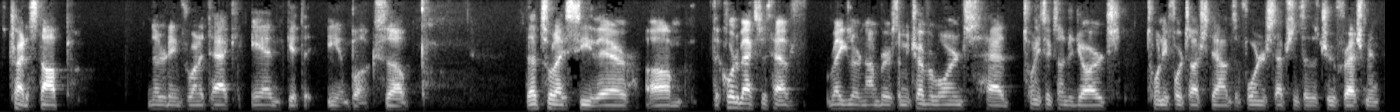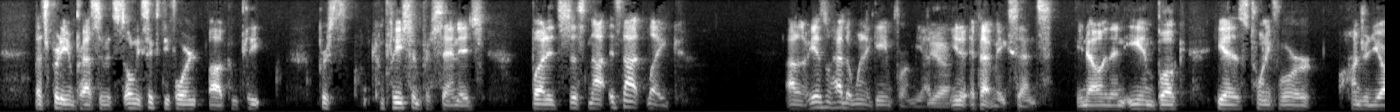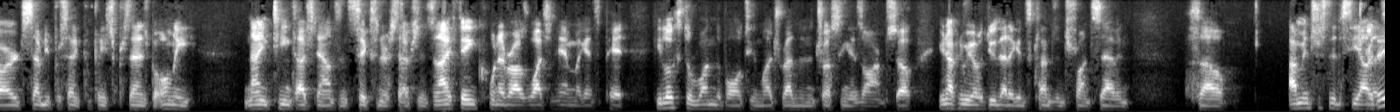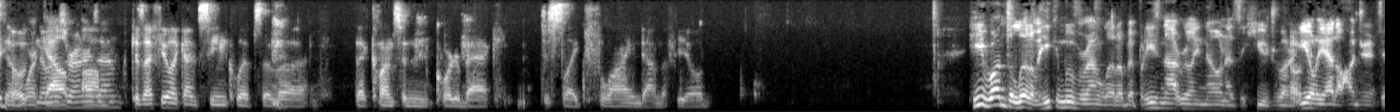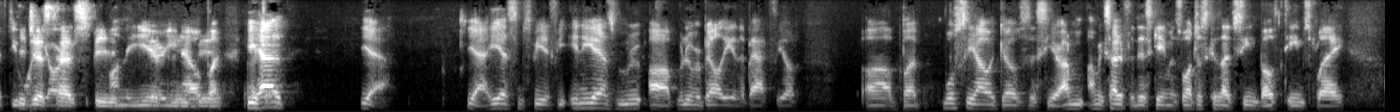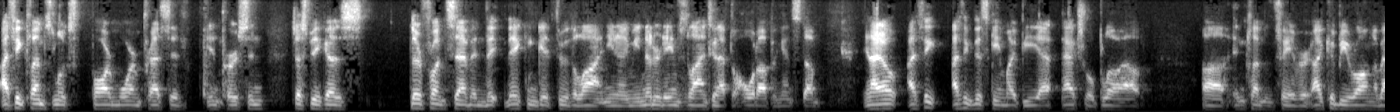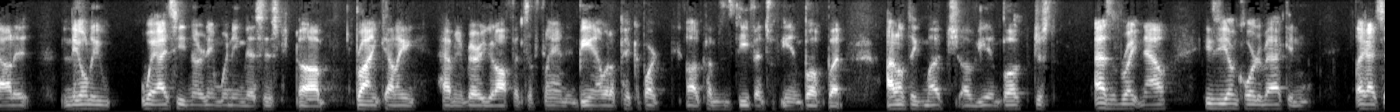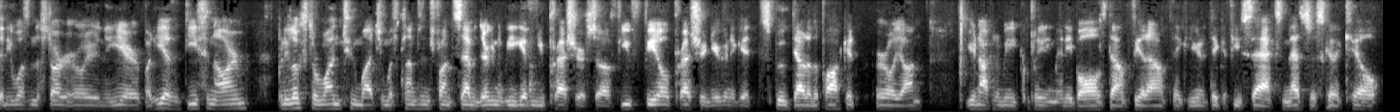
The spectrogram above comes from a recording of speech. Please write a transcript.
Try to stop Notre Dame's run attack and get to Ian Book. So that's what I see there. Um, the quarterbacks just have regular numbers. I mean, Trevor Lawrence had 2,600 yards, 24 touchdowns, and four interceptions as a true freshman. That's pretty impressive. It's only 64 uh, complete per- completion percentage, but it's just not. It's not like I don't know. He hasn't had to win a game for him yet. Yeah. if that makes sense. You know, and then Ian Book, he has 2,400 yards, 70% completion percentage, but only 19 touchdowns and six interceptions. And I think whenever I was watching him against Pitt, he looks to run the ball too much rather than trusting his arm. So you're not going to be able to do that against Clemson's front seven. So I'm interested to see how Are that's they going to both work out. runners? Um, Because I feel like I've seen clips of uh, that Clemson quarterback just like flying down the field. He runs a little bit. He can move around a little bit, but he's not really known as a huge runner. He only had 151 He just yards has speed on the year, you know. But he Okay. had, yeah, yeah, he has some speed if he, and he has uh, maneuverability in the backfield. Uh, but we'll see how it goes this year. I'm I'm excited for this game as well, just because I've seen both teams play. I think Clemson looks far more impressive in person, just because their front seven they, they can get through the line. You know, what I mean Notre Dame's line's gonna have to hold up against them, and I don't. I think I think this game might be an actual blowout uh, in Clemson's favor. I could be wrong about it. And the only way I see Notre Dame winning this is uh, Brian Kelly having a very good offensive plan and being able to pick apart uh, Clemson's defense with Ian Book. But I don't think much of Ian Book. Just as of right now, he's a young quarterback, and like I said, he wasn't the starter earlier in the year, but he has a decent arm. But he looks to run too much, and with Clemson's front seven, they're going to be giving you pressure. So if you feel pressure and you're going to get spooked out of the pocket early on, you're not going to be completing many balls downfield. I don't think and you're going to take a few sacks, and that's just going to kill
